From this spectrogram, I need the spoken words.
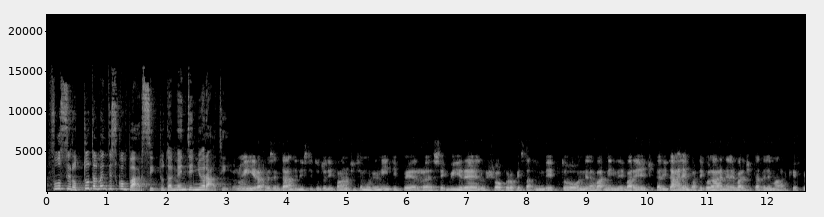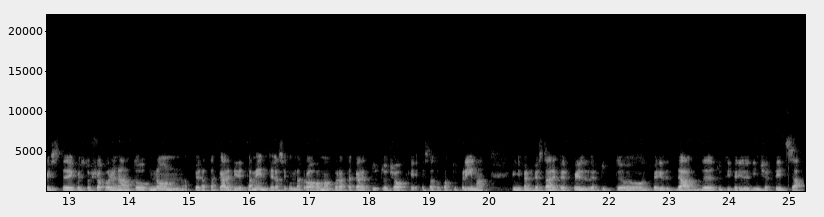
fossero totalmente scomparsi, totalmente ignorati. Noi rappresentanti dell'Istituto di Fano ci siamo riuniti per seguire lo sciopero che è stato indetto nella, nelle varie città d'Italia, in particolare nelle varie città delle Marche. Queste, questo sciopero è nato non per attaccare direttamente la seconda seconda prova, ma per attaccare tutto ciò che è stato fatto prima, quindi manifestare per, quel, per tutto il periodo di DAD, tutti i periodi di incertezza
